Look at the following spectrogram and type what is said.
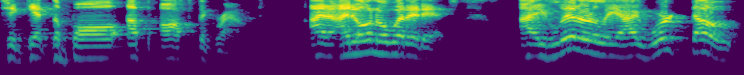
to get the ball up off the ground. I, I don't know what it is. I literally, I worked out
